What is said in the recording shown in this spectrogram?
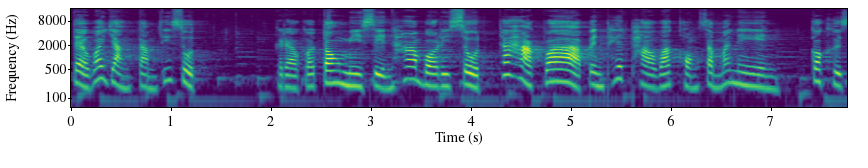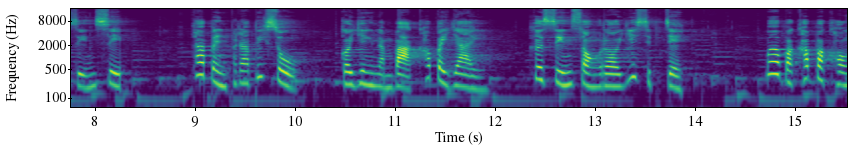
แต่ว่าอย่างต่ำที่สุด เราก็ต้องมีศีลห้าบริสุทธิ์ ถ้าหากว่าเป็นเพศภาวะของสัมมาเนนก็คือศีลสิบถ้าเป็นพระภิกษุก็ยิ่งลำบากเข้าไปใหญ่ คือศีล 227 เมื่อประคับประคอง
